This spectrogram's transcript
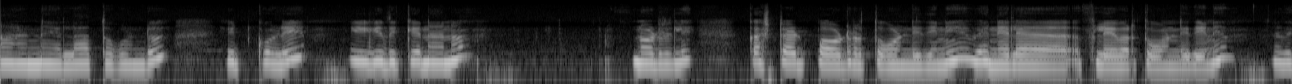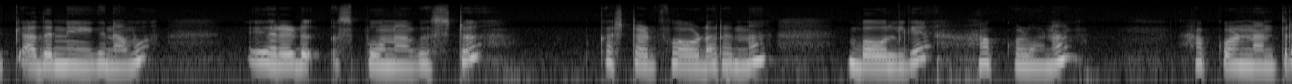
ಆ ಹಣ್ಣು ಎಲ್ಲ ತೊಗೊಂಡು ಇಟ್ಕೊಳ್ಳಿ. ಈಗ ಇದಕ್ಕೆ ನಾನು ನೋಡ್ರಿ ಕಸ್ಟರ್ಡ್ ಪೌಡ್ರ್ ತೊಗೊಂಡಿದ್ದೀನಿ ವೆನಿಲಾ ಫ್ಲೇವರ್ ತೊಗೊಂಡಿದ್ದೀನಿ. ಅದಕ್ಕೆ ಅದನ್ನೇ ಈಗ ನಾವು ಎರಡು ಸ್ಪೂನ್ ಆಗೋಷ್ಟು ಕಸ್ಟರ್ಡ್ ಪೌಡರನ್ನು ಬೌಲ್ಗೆ ಹಾಕ್ಕೊಳ್ಳೋಣ. ಹಾಕ್ಕೊಂಡ ನಂತರ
